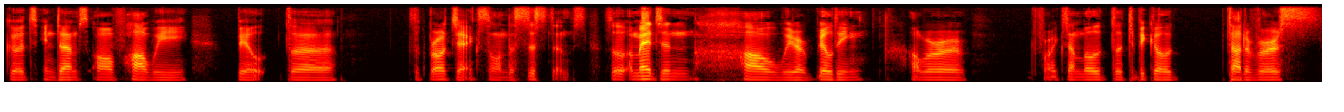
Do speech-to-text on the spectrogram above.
good in terms of how we build the the projects on the systems. So imagine how we are building our, for example, the typical Dataverse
